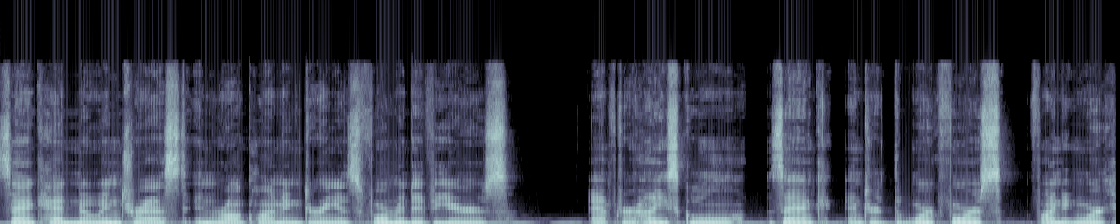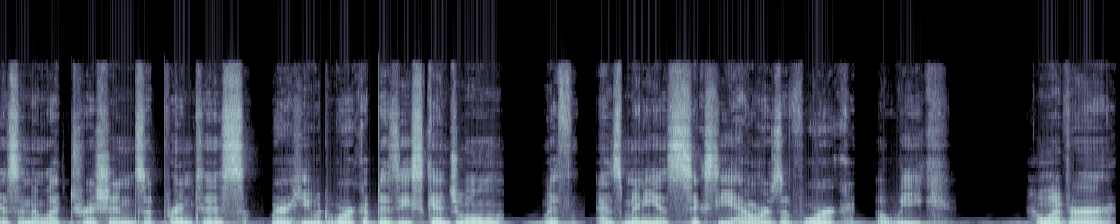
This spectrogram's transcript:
Zach had no interest in rock climbing during his formative years. After high school, Zach entered the workforce finding work as an electrician's apprentice, where he would work a busy schedule with as many as 60 hours of work a week. However,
